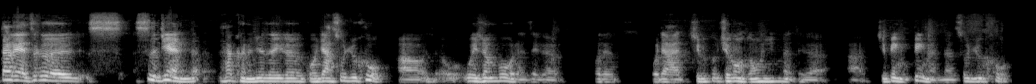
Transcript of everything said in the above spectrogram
大概这个事事件的，它可能就是一个国家数据库啊，卫生部的这个或者国家疾疾控中心的这个啊疾病病人的数据库，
